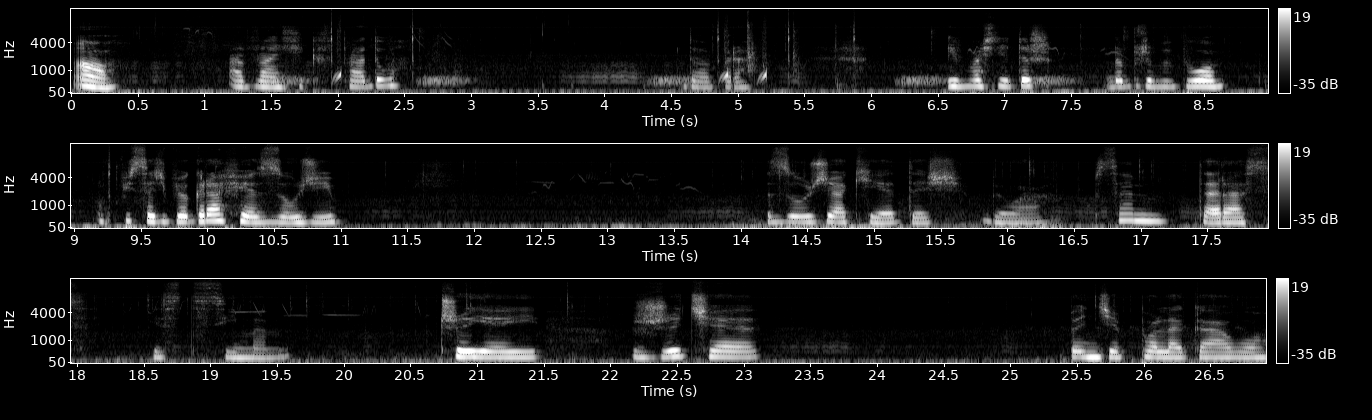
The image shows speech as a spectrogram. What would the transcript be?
O, Awansik wpadł. Dobra. I właśnie też dobrze by było wpisać biografię Zuzi. Zuzia kiedyś była psem, teraz jest simem. Czy jej życie będzie polegało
